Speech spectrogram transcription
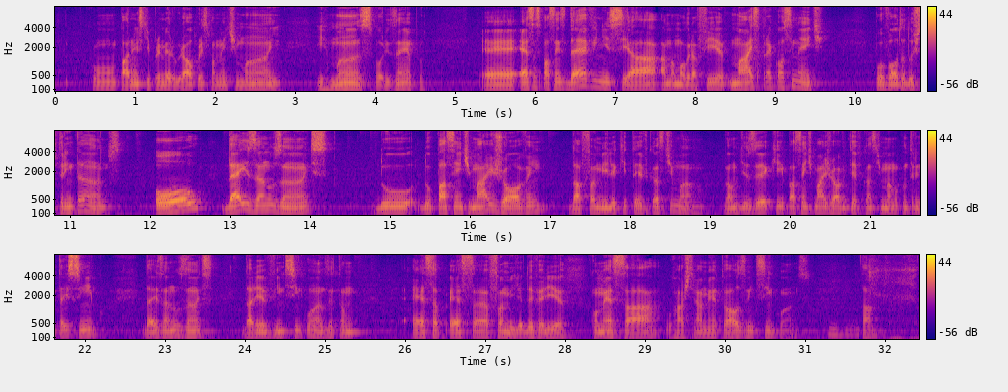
com parentes de primeiro grau, principalmente mãe, irmãs, por exemplo, é, essas pacientes devem iniciar a mamografia mais precocemente, por volta dos 30 anos, ou 10 anos antes do, do paciente mais jovem da família que teve câncer de mama. Vamos dizer que o paciente mais jovem teve câncer de mama com 35, 10 anos antes daria 25 anos. Então, essa, essa família deveria começar o rastreamento aos 25 anos. Uhum. Tá?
